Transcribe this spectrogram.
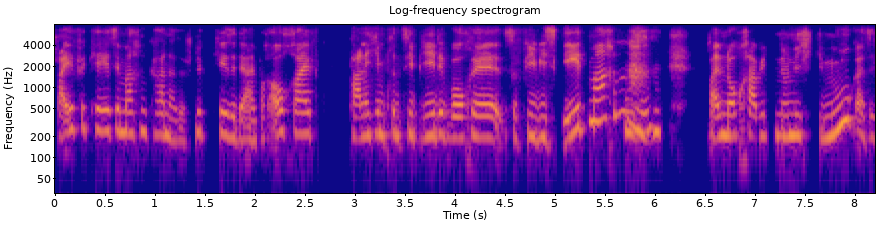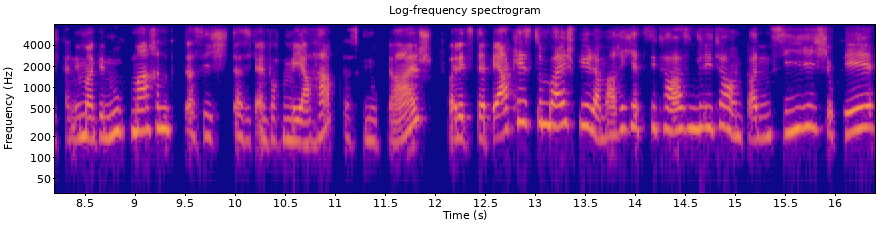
Reifekäse machen kann, also Schnittkäse, der einfach auch reift, kann ich im Prinzip jede Woche so viel wie es geht machen, mhm. weil noch habe ich noch nicht genug. Also ich kann immer genug machen, dass ich, dass ich einfach mehr habe, dass genug da ist. Weil jetzt der Bergkäse zum Beispiel, da mache ich jetzt die 1000 Liter und dann sehe ich, okay,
